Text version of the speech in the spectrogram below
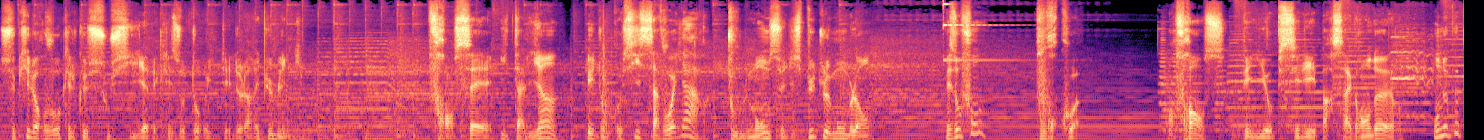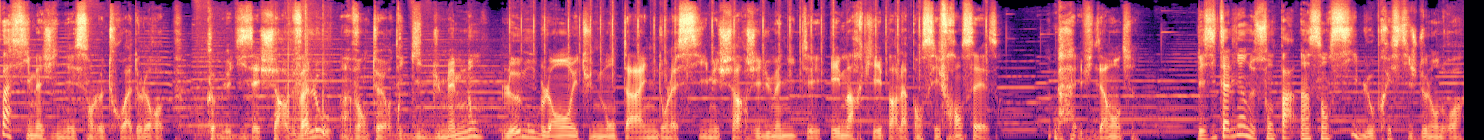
ce qui leur vaut quelques soucis avec les autorités de la République. Français, Italiens et donc aussi Savoyards, tout le monde se dispute le Mont Blanc. Mais au fond, pourquoi? En France, pays obsédé par sa grandeur, on ne peut pas s'imaginer sans le toit de l'Europe. Comme le disait Charles Vallot, inventeur des guides du même nom, le Mont Blanc est une montagne dont la cime est chargée d'humanité et marquée par la pensée française. Bah évidemment, tiens. Les Italiens ne sont pas insensibles au prestige de l'endroit,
